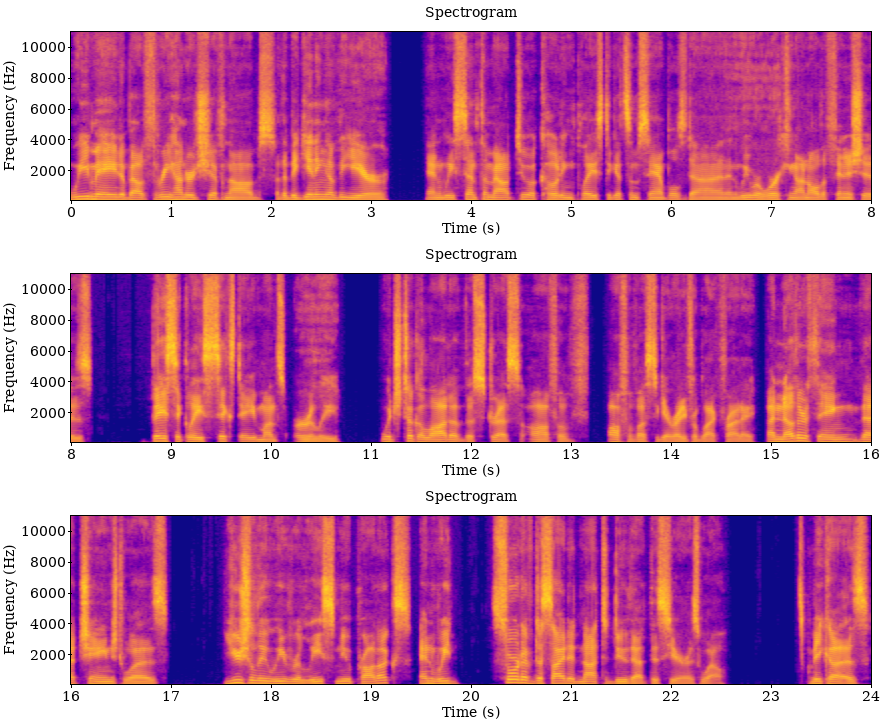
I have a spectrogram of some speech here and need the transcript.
we made about 300 shift knobs at the beginning of the year and we sent them out to a coating place to get some samples done and we were working on all the finishes basically six to eight months early, which took a lot of the stress off of off of us to get ready for Black Friday. Another thing that changed was usually we release new products and we sort of decided not to do that this year as well because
